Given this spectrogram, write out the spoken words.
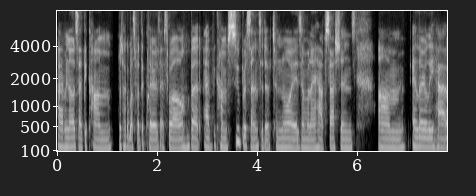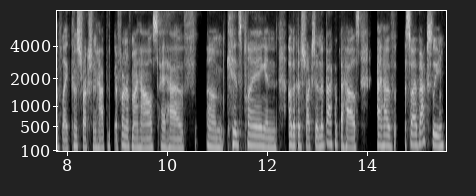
I've noticed I've become we'll talk about what the clairs as well, but I've become super sensitive to noise. And when I have sessions, um, I literally have like construction happening in front of my house. I have um, kids playing and other construction in the back of the house. I have so I've actually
